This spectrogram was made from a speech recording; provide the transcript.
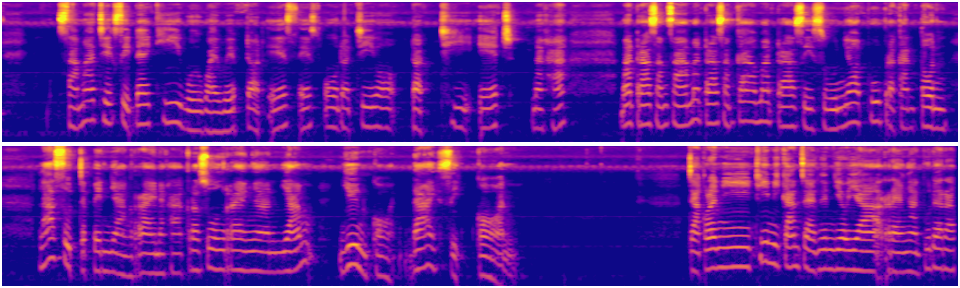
2564 สามารถเช็คสิทธิ์ได้ที่ www.sso.go.th นะคะ มาตรา 33 มาตรา 39 มาตรา 40 ยอดผู้ประกันตน ล่าสุดจะเป็นอย่างไรนะคะ กระทรวงแรงงานย้ำยื่นก่อนได้สิทธิ์ก่อน จากกรณีที่มีการแจกเงินเยียวยาแรงงานผู้ได้รับ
